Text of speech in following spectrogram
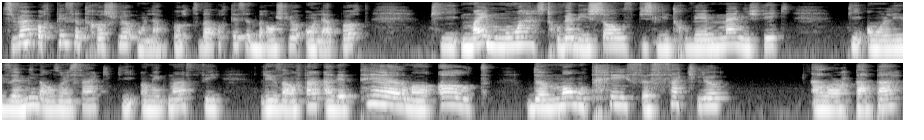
Tu veux apporter cette roche-là, on l'apporte. Tu veux apporter cette branche-là, on l'apporte. Puis même moi, je trouvais des choses, puis je les trouvais magnifiques. Puis on les a mis dans un sac. Puis honnêtement, c'est les enfants avaient tellement hâte de montrer ce sac-là à leur papa,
